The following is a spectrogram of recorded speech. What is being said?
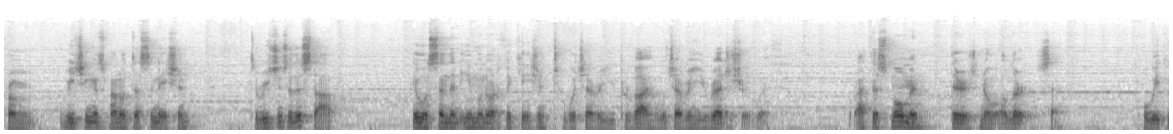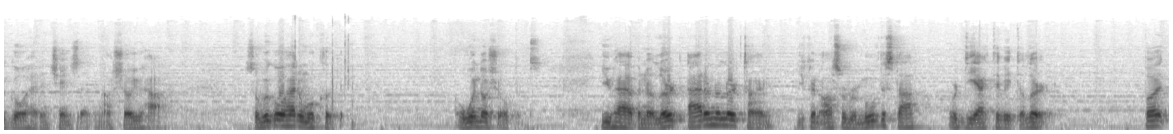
from reaching its final destination to reaching to the stop, it will send an email notification to whichever you provide, whichever you registered with. At this moment, there is no alert set, but we could go ahead and change that, and I'll show you how. So we'll go ahead and we'll click it. A window opens. You have an alert, add an alert time. You can also remove the stop or deactivate the alert. But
